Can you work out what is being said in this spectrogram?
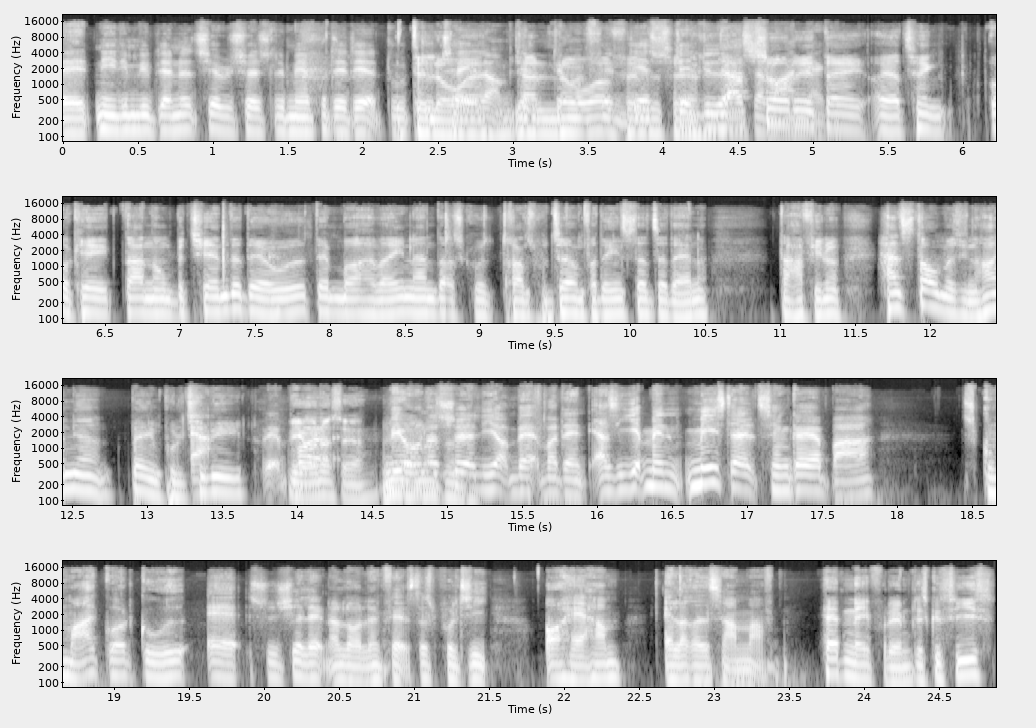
Øh, Nedim, vi bliver nødt til at researche lidt mere på det der, du, Det du taler jeg. om. Jeg det, lover jeg, det til det lyder Jeg altså så det i mærkeligt. dag, og jeg tænkte, okay, der er nogle betjente derude, det må have været en eller anden, der skulle transportere ham fra det ene sted til det andet, der har filmet. Han står med sin håndjern bag en politibil. Ja, Vi prøv at- undersøger. Vi Vi undersøger lige om, hvad, hvordan... Altså, ja, men mest af alt tænker jeg bare, skulle meget godt gå ud af Sydsjælland og Lolland Falsters politi og have ham allerede samme aften. Hatten af for dem. Det skal siges,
